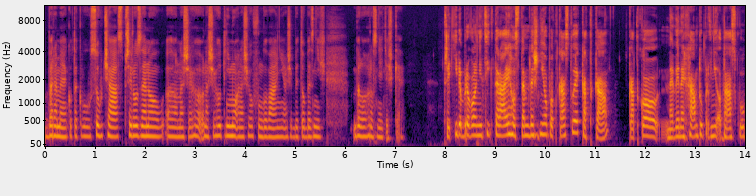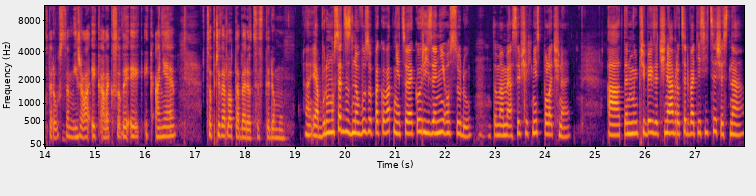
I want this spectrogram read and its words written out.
bereme jako takovou součást přirozenou eh, našeho, našeho týmu a našeho fungování a že by to bez nich bylo hrozně těžké. Třetí dobrovolnicí, která je hostem dnešního podcastu, je Katka. Katko, nevynechám tu první otázku, kterou jsem mířila i k Alexovi, i, i k Aně. Co přivedlo tebe do cesty domů? Já budu muset znovu zopakovat něco jako řízení osudu. To máme asi všichni společné. A ten můj příběh začíná v roce 2016,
